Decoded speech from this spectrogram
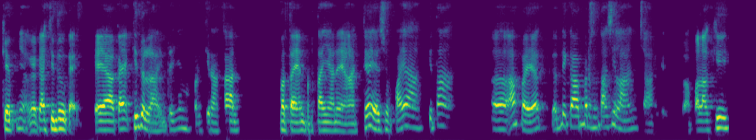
gapnya kayak gitu kayak kayak kayak gitulah intinya memperkirakan pertanyaan-pertanyaan yang ada ya supaya kita uh, apa ya ketika presentasi lancar gitu. Apalagi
